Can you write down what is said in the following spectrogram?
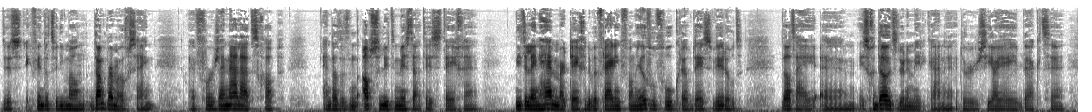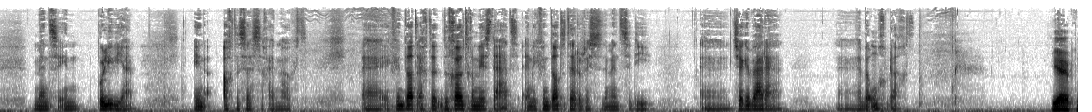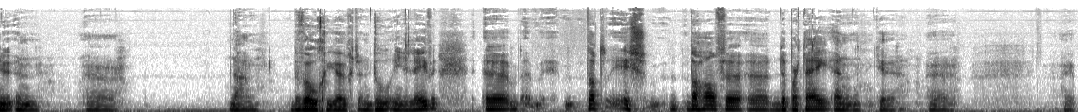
dus ik vind dat we die man dankbaar mogen zijn voor zijn nalatenschap... en dat het een absolute misdaad is tegen niet alleen hem... maar tegen de bevrijding van heel veel volkeren op deze wereld dat hij uh, is gedood door de Amerikanen, door CIA-backed uh, mensen in Bolivia. In 68 uit mijn hoofd. Uh, ik vind dat echt de, grotere misdaad. En ik vind dat de terroristen de mensen die uh, Che Guevara hebben omgebracht. Jij hebt nu een, nou, een bewogen jeugd, een doel in je leven. wat is behalve de partij en je eh,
